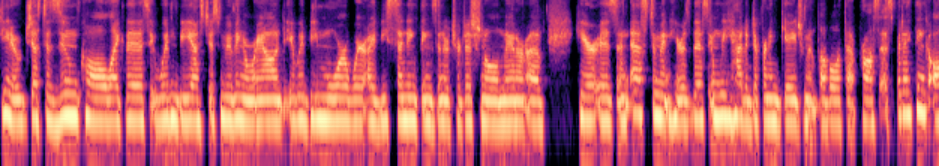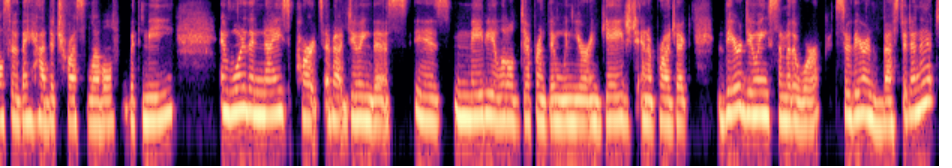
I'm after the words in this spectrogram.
you know, just a Zoom call like this. It wouldn't be us just moving around. It would be more where I'd be sending things in a traditional manner of here is an estimate, here's this. And we had a different engagement level at that process. But I think also they had the trust level with me. And one of the nice parts about doing this is maybe a little different than when you're engaged in a project. They're doing some of the work, so they're invested in it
